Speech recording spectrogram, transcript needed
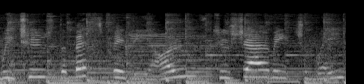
We choose the best videos to share each week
